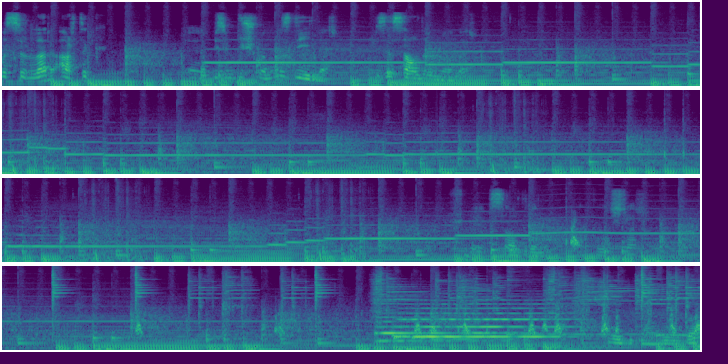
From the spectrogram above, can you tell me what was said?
Mısırlılar artık e, bizim düşmanımız değiller. Bize saldırmıyorlar. Arkadaşlar. Şey tane yolda.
